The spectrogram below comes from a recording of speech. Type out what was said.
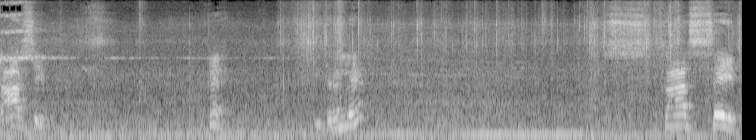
ಸ್ಟಾರ್ ಶೇಪ್ ಓಕೆ ಇದರಲ್ಲೇ ಸ್ಟಾರ್ ಶೇಪ್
